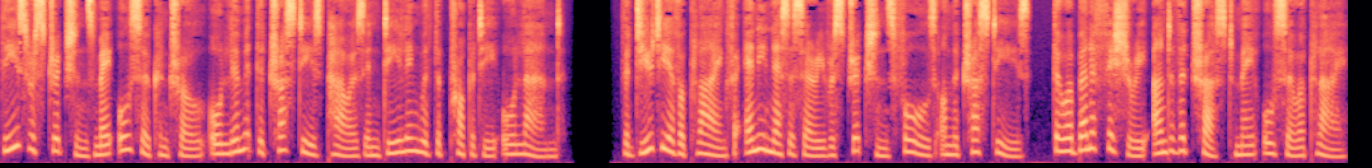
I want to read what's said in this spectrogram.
These restrictions may also control or limit the trustee's powers in dealing with the property or land the duty of applying for any necessary restrictions falls on the trustees, though a beneficiary under the trust may also apply.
